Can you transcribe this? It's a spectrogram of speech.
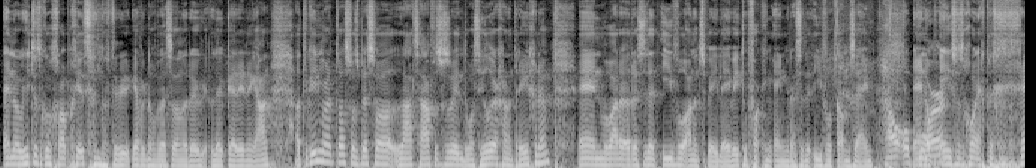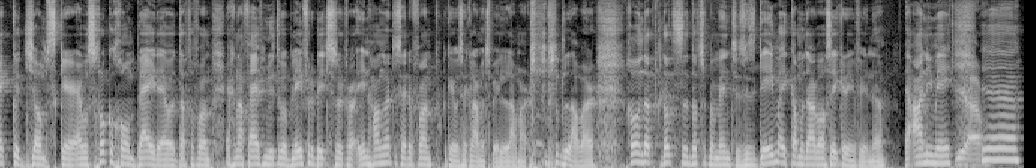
en weet je wat ook grappig is? dat heb ik nog best wel een leuke herinnering aan. Dat ik weet niet meer wat het was. Het was best wel laatst avond. Het was heel erg aan het regenen. En we waren Resident Evil aan het spelen. Je weet hoe fucking eng Resident Evil kan zijn. Hou op En hoor. opeens was het gewoon echt een gekke jumpscare. En we schrokken gewoon beide. En we dachten van... Echt na vijf minuten, we bleven er een beetje soort van inhangen. Toen zeiden we van... Oké, we zijn klaar met spelen. Laat maar. Laat maar. Gewoon dat, dat, dat soort momentjes. Dus gamen, ik kan me daar wel zeker in vinden. En anime... Ja. Ja,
